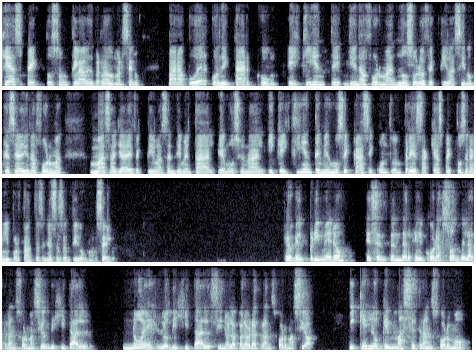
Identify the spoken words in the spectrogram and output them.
¿Qué aspectos son claves, verdad, don Marcelo? Para poder conectar con el cliente de una forma no solo efectiva, sino que sea de una forma más allá de efectiva, sentimental, emocional, y que el cliente mismo se case con tu empresa. ¿Qué aspectos serán importantes en ese sentido, Marcelo? Creo que el primero es entender que el corazón de la transformación digital no es lo digital, sino la palabra transformación. ¿Y qué es lo que más se transformó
